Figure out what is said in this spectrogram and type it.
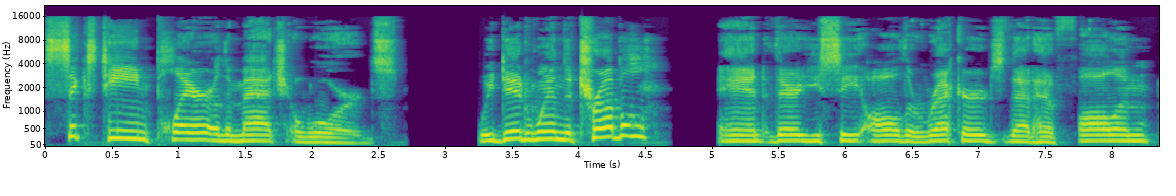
16 Player of the Match awards. We did win the treble, and there you see all the records that have fallen.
